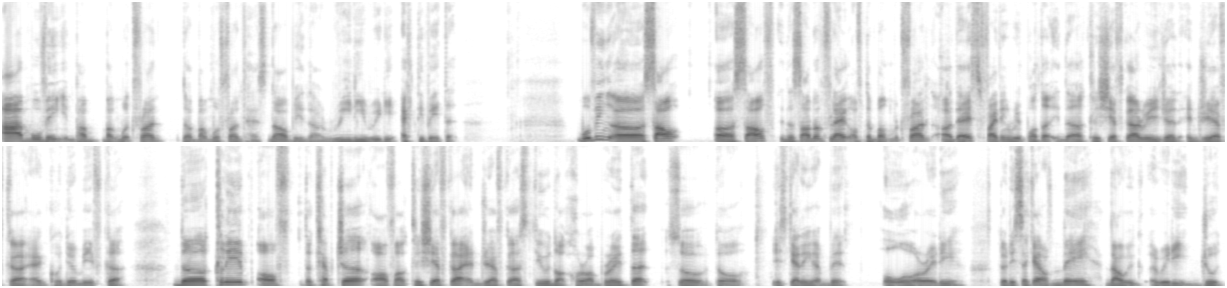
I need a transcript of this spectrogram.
are moving in Bakhmut front. The Bakhmut front has now been uh, really, really activated. Moving uh, south, uh, south in the southern flank of the Bakhmut front, uh, there is fighting reported in the Klishevka region, Andrievka, and Kodomivka. The claim of the capture of uh, Klishevka and Andrievka still not corroborated, so though it's getting a bit old already. 22nd of May, now we're already in June.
